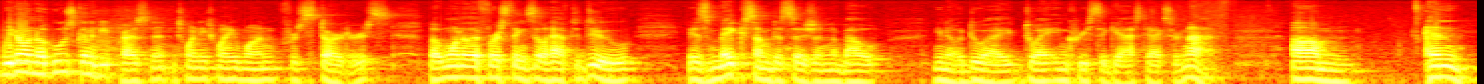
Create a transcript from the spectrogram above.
we don't know who's going to be president in 2021 for starters, but one of the first things they'll have to do is make some decision about, you know, do I do I increase the gas tax or not? Um, and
